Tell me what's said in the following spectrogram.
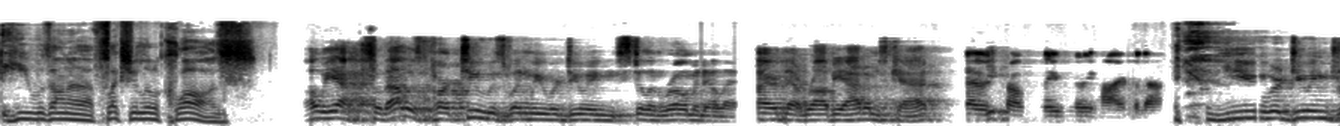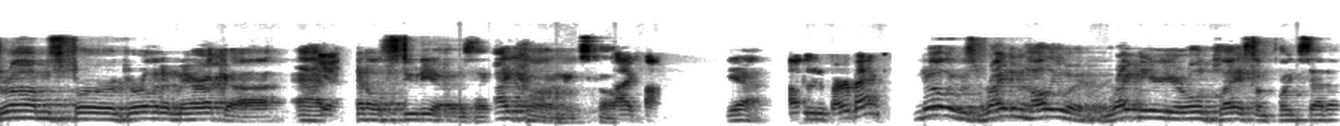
he was on a Flex Your Little Claws. Oh yeah, so that was part two. Was when we were doing still in Rome in L.A. Hired that Robbie Adams cat. That was probably really high for that. You were doing drums for Girl in America at Yeah. Metal Studio. It was like Icon. It was called. Icon. yeah. Out in Burbank? No, it was right in Hollywood, right near your old place on Poinsettia.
